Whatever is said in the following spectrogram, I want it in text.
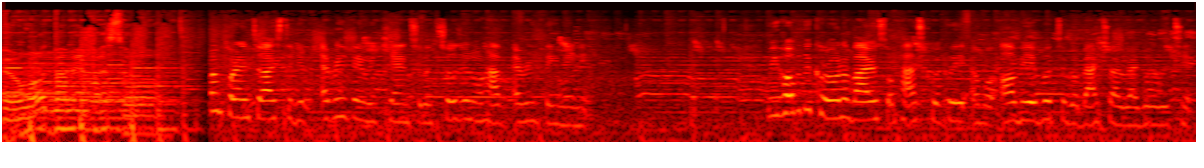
ואורות במרפסות important to us to give everything we can so the children will have everything they need. We hope the coronavirus will pass quickly and we'll all be able to go back to our regular routine.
